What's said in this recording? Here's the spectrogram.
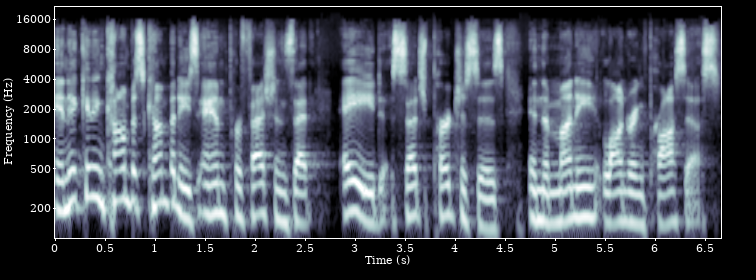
and it can encompass companies and professions that aid such purchases in the money laundering process.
